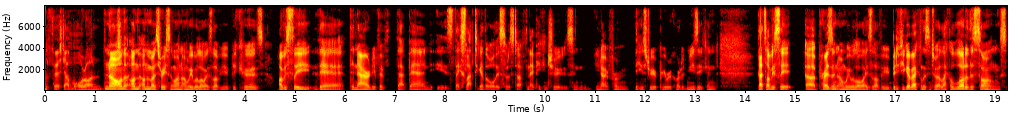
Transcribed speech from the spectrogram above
the first album or on the no on the one? on the, on the most recent one on We Will Always Love You because obviously their the narrative of that band is they slap together all this sort of stuff and they pick and choose and you know from the history of pre-recorded music and that's obviously uh, present on "We Will Always Love You," but if you go back and listen to it, like a lot of the songs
